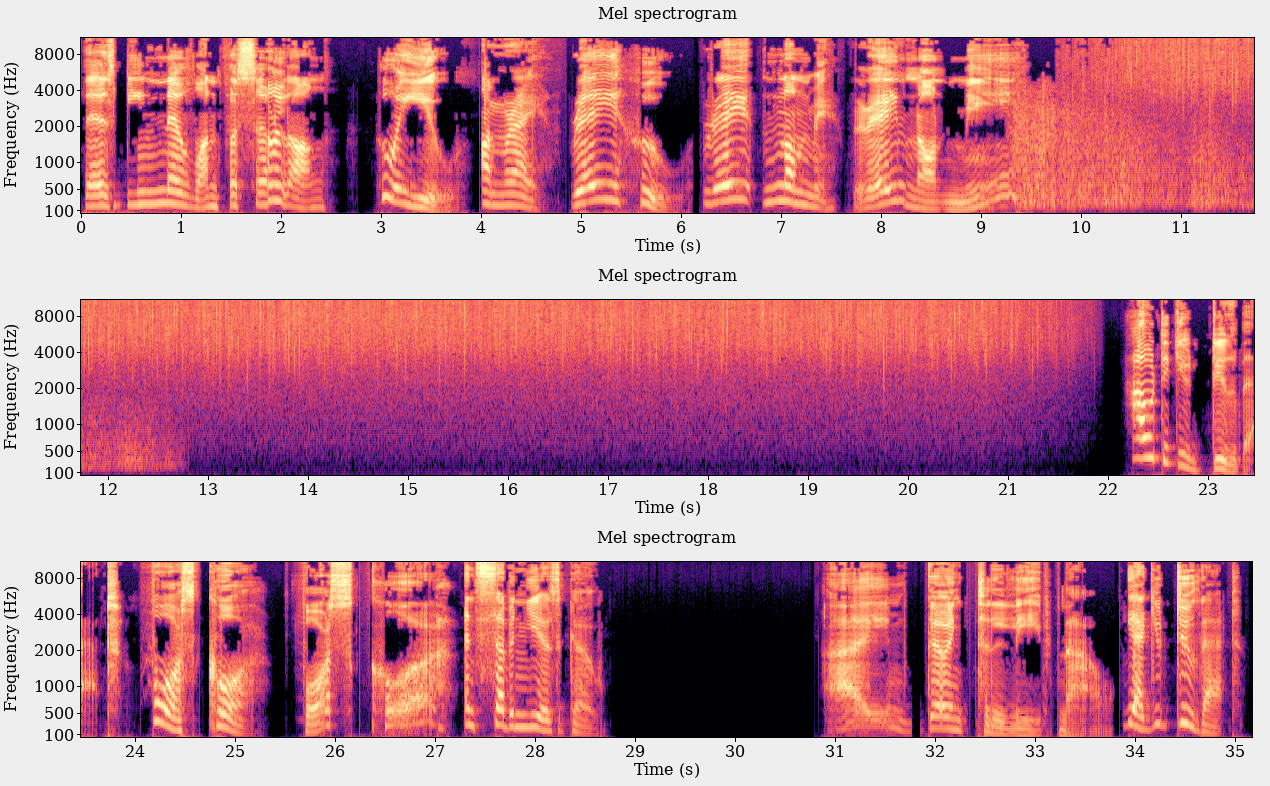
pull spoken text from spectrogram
There's been no one for so long. Who are you? I'm Ray. Ray who? Ray non me. Ray non me? How did you do that? Force Core. Force core? And seven years ago. I'm going to leave now. Yeah, you do that.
